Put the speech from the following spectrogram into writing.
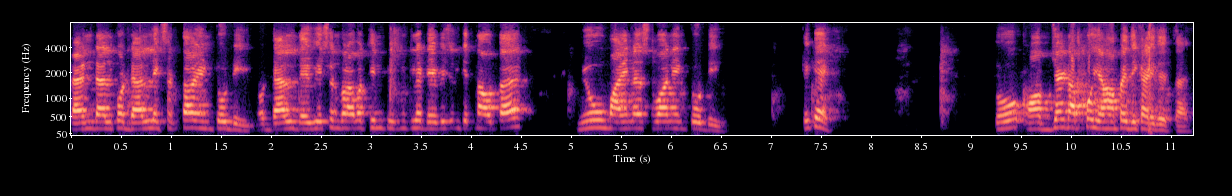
टेन डेल को डेल लिख सकता है इंटू डी और डेल डेविएशन बराबर तीन प्रिज्म के लिए डेविएशन कितना होता है? Mu minus one into D ठीक है? तो ऑब्जेक्ट आपको यहाँ पे दिखाई देता है।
